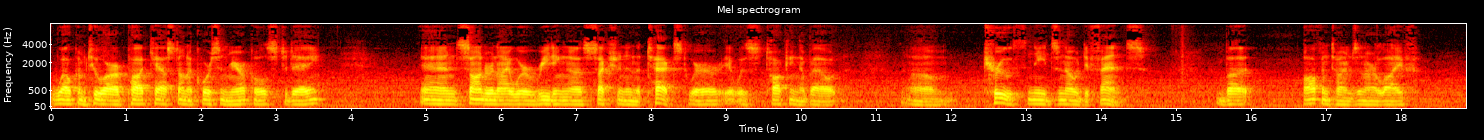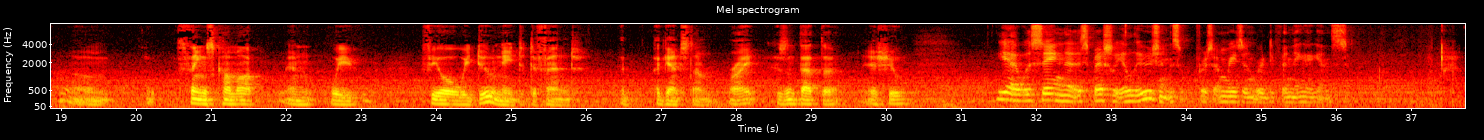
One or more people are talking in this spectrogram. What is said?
Welcome to our podcast on A Course in Miracles today. And Sandra and I were reading a section in the text where it was talking about um, truth needs no defense. But oftentimes in our life, um, things come up and we feel we do need to defend against them, right? Isn't that the issue? Yeah, it was saying that especially illusions, for some reason, we're defending against.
